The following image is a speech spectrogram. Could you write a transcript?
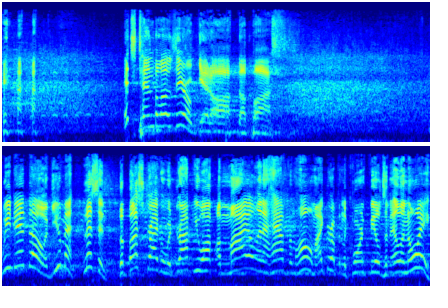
it's 10 below zero. Get off the bus. We did though. If you met, listen, the bus driver would drop you off a mile and a half from home. I grew up in the cornfields of Illinois.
